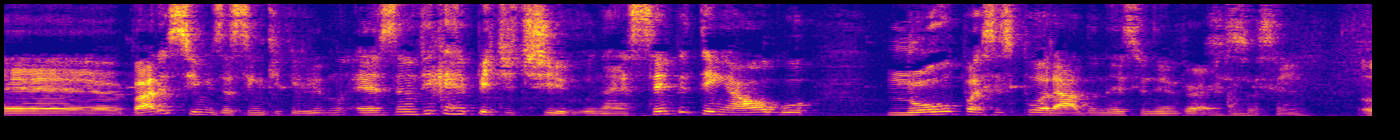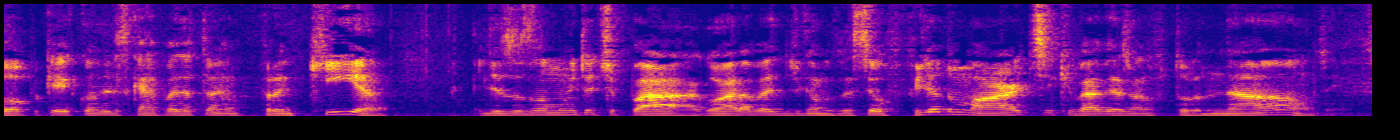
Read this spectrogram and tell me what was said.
é, vários filmes assim que fica- é, não fica repetitivo, né? Sempre tem algo novo pra ser explorado nesse universo, assim. Ou porque quando eles querem fazer a franquia, eles usam muito, tipo, ah, agora vai, digamos, vai ser o filho do Marty que vai viajar no futuro. Não, gente.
